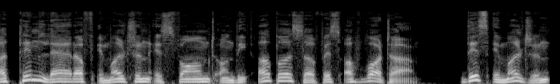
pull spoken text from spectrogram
a thin layer of emulsion is formed on the upper surface of water. This emulsion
